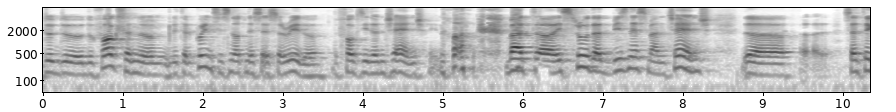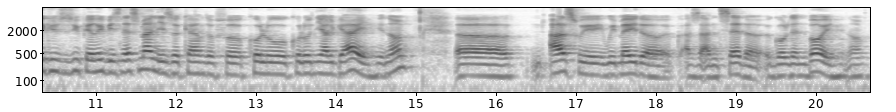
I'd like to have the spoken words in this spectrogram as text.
the the, the fox and the little prince is not necessary. The the fox didn't change, you know. but uh, it's true that businessmen change the uh, Saint-Exupéry businessman is a kind of a colo- colonial guy, you know. Uh, as we, we made, a, as Anne said, a, a golden boy, you know,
